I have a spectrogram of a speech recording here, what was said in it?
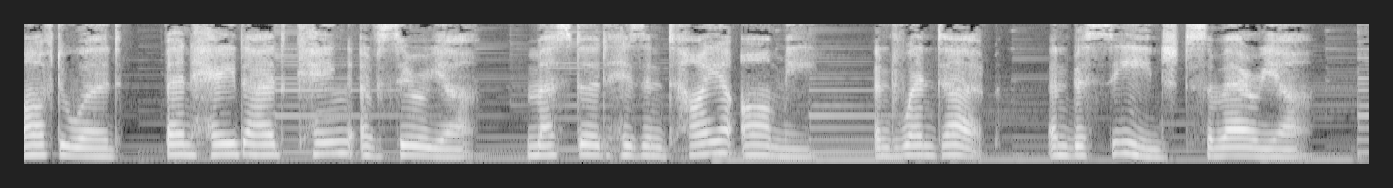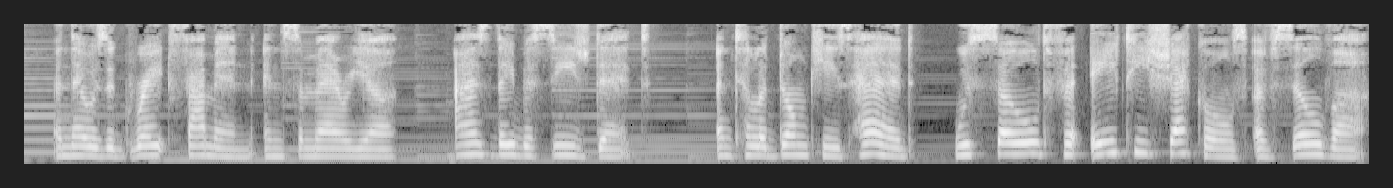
Afterward, Ben Hadad, king of Syria, mustered his entire army and went up and besieged Samaria. And there was a great famine in Samaria as they besieged it, until a donkey's head was sold for eighty shekels of silver,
